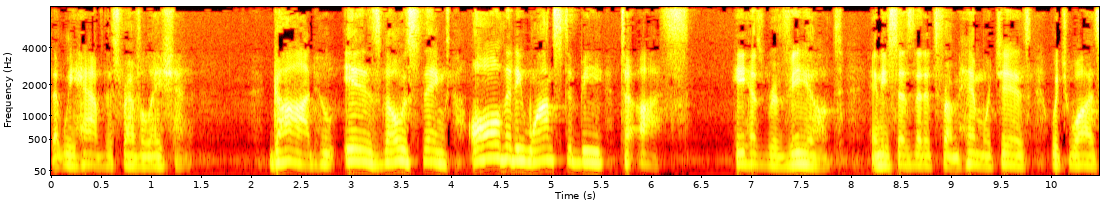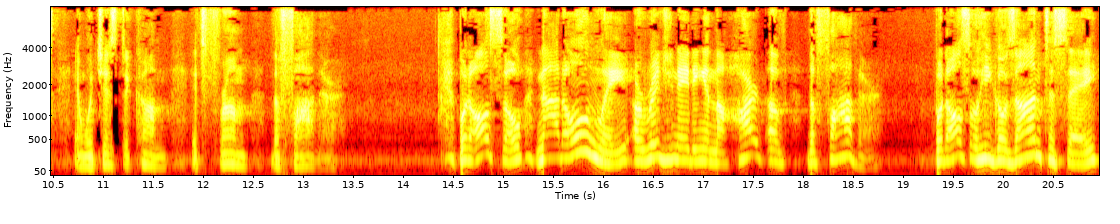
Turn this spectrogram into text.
that we have this revelation. God who is those things, all that he wants to be to us he has revealed. And he says that it's from him which is, which was, and which is to come. It's from the Father. But also, not only originating in the heart of the Father, but also he goes on to say,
